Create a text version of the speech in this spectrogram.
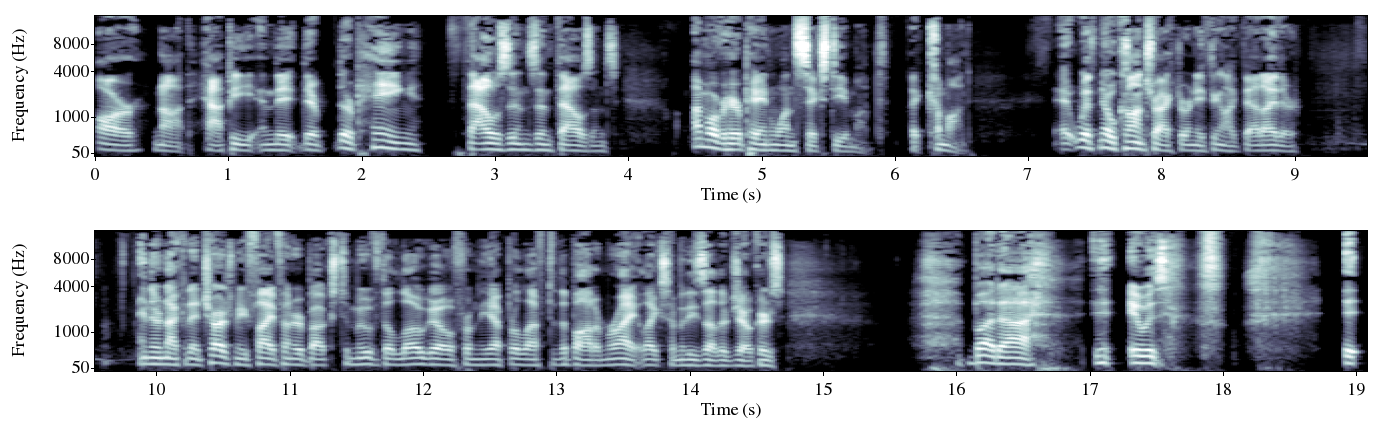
are not happy and they, they're, they're paying thousands and thousands. I'm over here paying 160 a month. Like, come on, eh, with no contract or anything like that either. And they're not going to charge me 500 bucks to move the logo from the upper left to the bottom right, like some of these other jokers. But, uh, it, it was, it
